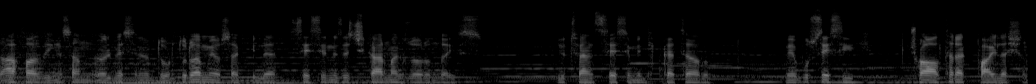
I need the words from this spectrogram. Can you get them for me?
Daha fazla insanın ölmesini durduramıyorsak bile sesimizi çıkarmak zorundayız. Lütfen sesimi dikkate alın ve bu sesi çoğaltarak paylaşın.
